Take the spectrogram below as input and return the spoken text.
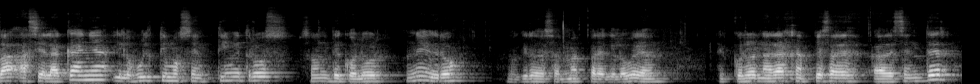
va hacia la caña y los últimos centímetros son de color negro. Lo quiero desarmar para que lo vean. El color naranja empieza a descender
